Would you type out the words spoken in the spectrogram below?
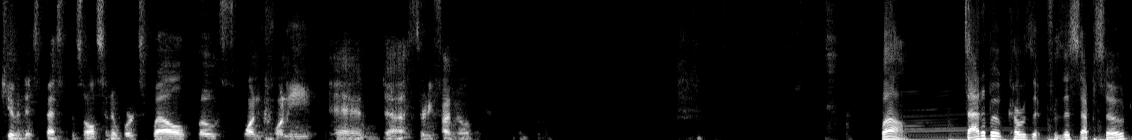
give it its best results, and it works well both 120 and uh, 35 millimeter. Well, that about covers it for this episode.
